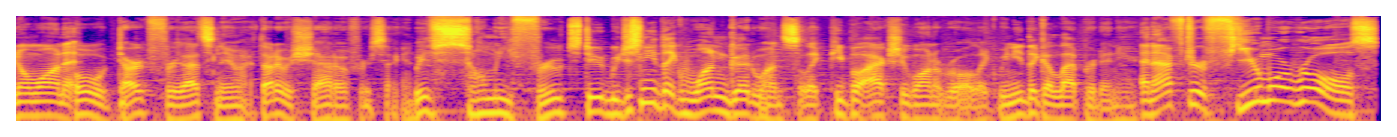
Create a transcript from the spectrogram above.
we don't want it. Oh, dark fruit. That's new. I thought it was shadow for a second. We have so many fruits, dude. We just need like one good one. So like people actually want to roll. Like we need like a leopard in here. And after a few more rolls,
